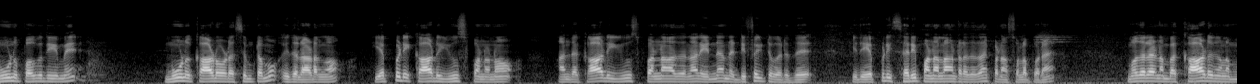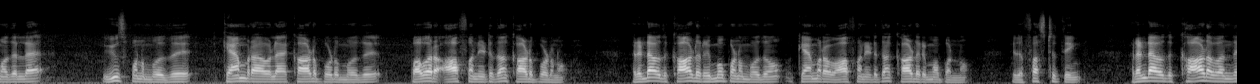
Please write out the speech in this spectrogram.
மூணு பகுதியுமே மூணு கார்டோட சிம்டமும் இதில் அடங்கும். எப்படி கார்டு யூஸ் பண்ணணும்? அந்த கார்டு யூஸ் பண்ணாததுனால என்னென்ன டிஃபெக்ட் வருது? இது எப்படி சரி பண்ணலான்றதை தான் இப்போ நான் சொல்ல போகிறேன் முதல்ல நம்ம கார்டுங்களை முதல்ல யூஸ் பண்ணும்போது கேமராவில் கார்டு போடும்போது பவர் ஆஃப் பண்ணிட்டு தான் கார்டு போடணும். ரெண்டாவது கார்டு ரிமூவ் பண்ணும்போதும் கேமராவை ஆஃப் பண்ணிட்டு தான் கார்டு ரிமூவ் பண்ணணும். இது ஃபஸ்ட்டு திங் ரெண்டாவது கார்டை வந்து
